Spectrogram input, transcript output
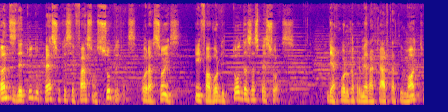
Antes de tudo, peço que se façam súplicas, orações em favor de todas as pessoas. De acordo com a primeira carta a Timóteo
